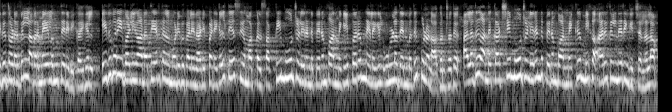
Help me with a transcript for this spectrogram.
இது தொடர்பில் அவர் மேலும் தெரிவிக்கையில் இதுவரை வெளியான தேர்தல் முடிவுகளின் அடிப்படையில் தேசிய மக்கள் சக்தி மூன்றில் இரண்டு பெரும்பான்மையை பெறும் நிலையில் உள்ளதென்பது புலனாகின்றது. அல்லது அந்த கட்சி மூன்றில் இரண்டு பெரும்பான்மைக்கு மிக அருகில் நெருங்கிச் செல்லலாம்.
